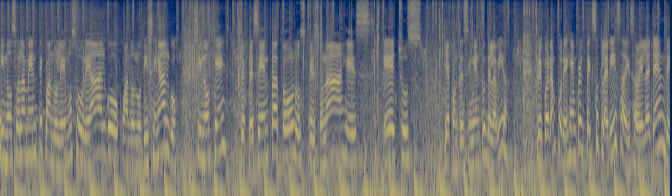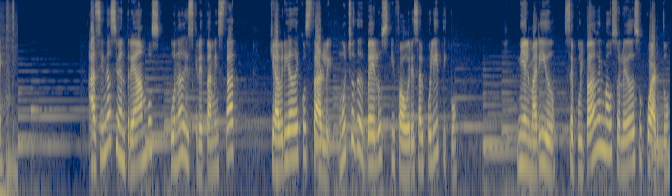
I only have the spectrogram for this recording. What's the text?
y no solamente cuando leemos sobre algo o cuando nos dicen algo, sino que representa todos los personajes, hechos y acontecimientos de la vida. ¿Recuerdan, por ejemplo, el texto Clarisa de Isabel Allende? Así nació entre ambos una discreta amistad que habría de costarle muchos desvelos y favores al político, ni el marido, sepultado en el mausoleo de su cuarto,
